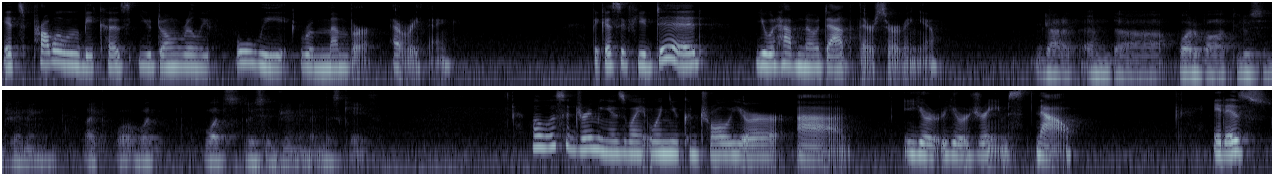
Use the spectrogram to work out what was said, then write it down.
it's probably because you don't really fully remember everything. Because if you did, you would have no doubt that they're serving you. Got it. And uh, what about lucid dreaming? Like, what, what what's lucid dreaming in this case? Well, lucid dreaming is when when you control your uh, your your dreams. Now, it is,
